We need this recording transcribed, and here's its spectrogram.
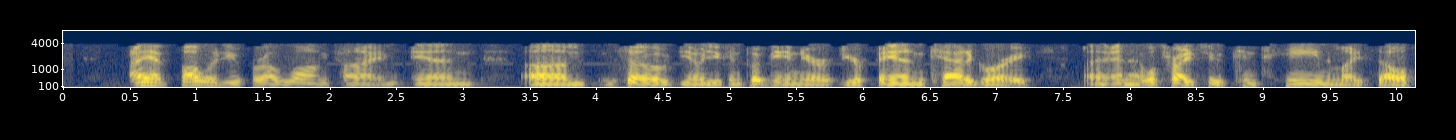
I have followed you for a long time, and um, so you know you can put me in your your fan category, uh, and I will try to contain myself,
